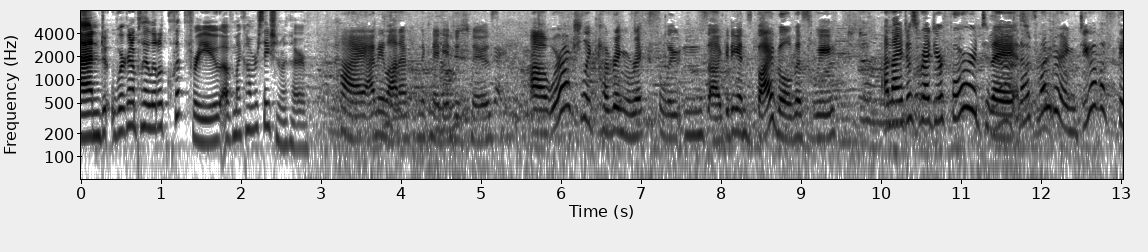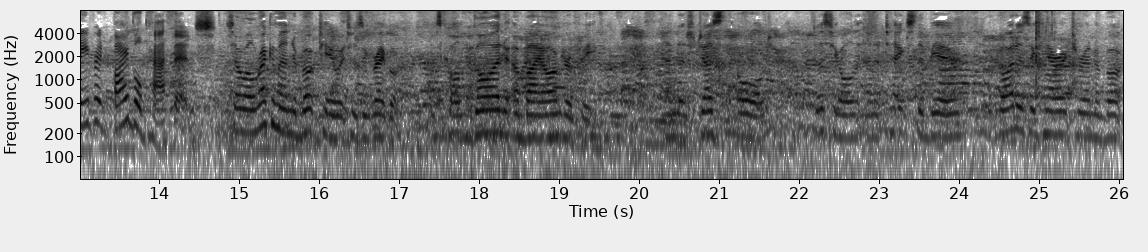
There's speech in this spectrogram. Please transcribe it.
And we're going to play a little clip for you of my conversation with her. Hi, I'm Ilana from the Canadian Jewish News. Uh, we're actually covering Rick Salutin's uh, Gideon's Bible this week, and I just read your foreword today, and I was wondering, do you have a favorite Bible passage? So I'll recommend a book to you, which is a great book. It's called God, a Biography, and it's just old, just old, and it takes the view God is a character in a book.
